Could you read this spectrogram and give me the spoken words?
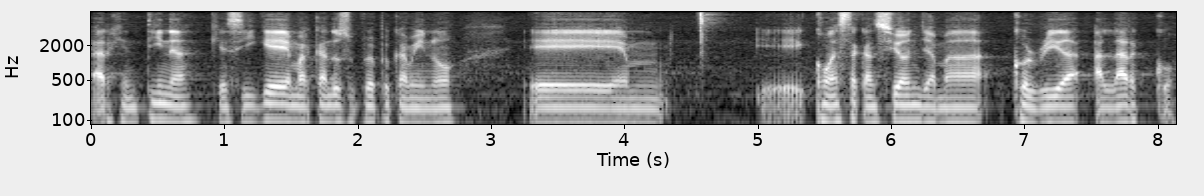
argentina que sigue marcando su propio camino eh, eh, con esta canción llamada Corrida al Arco.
